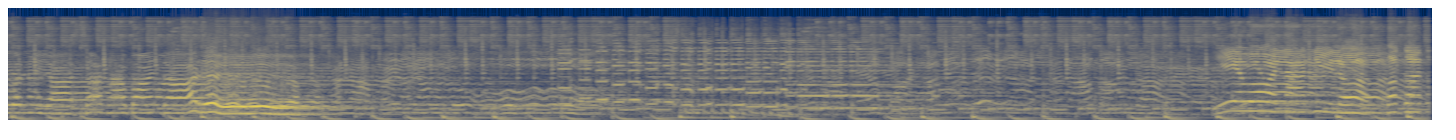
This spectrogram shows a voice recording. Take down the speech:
કનૈયા છાના બાંધા રે એવો લાગીલો ભગત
